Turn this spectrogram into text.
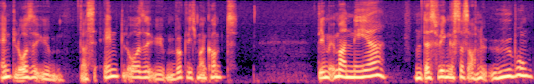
Endlose Üben, das endlose Üben. Wirklich, man kommt dem immer näher und deswegen ist das auch eine Übung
